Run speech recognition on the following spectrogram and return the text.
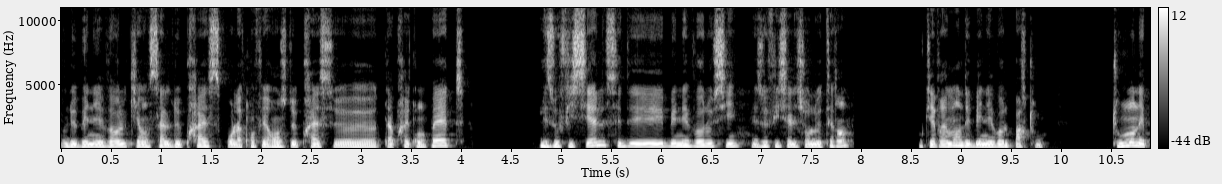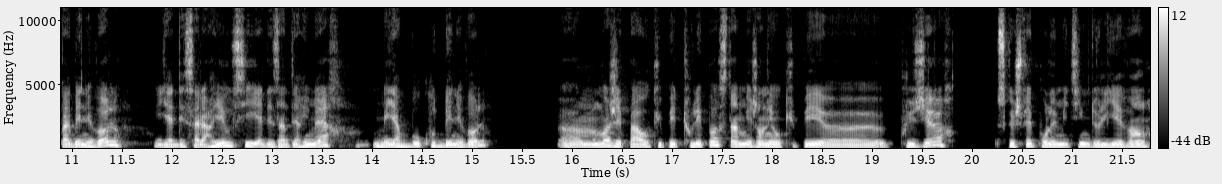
le bénévole qui est en salle de presse pour la conférence de presse d'après compète. Les officiels, c'est des bénévoles aussi, les officiels sur le terrain. Donc il y a vraiment des bénévoles partout. Tout le monde n'est pas bénévole. Il y a des salariés aussi, il y a des intérimaires, mais il y a beaucoup de bénévoles. Euh, moi, j'ai pas occupé tous les postes, hein, mais j'en ai occupé euh, plusieurs. Ce que je fais pour le meeting de Liévin,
